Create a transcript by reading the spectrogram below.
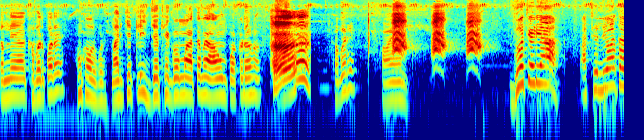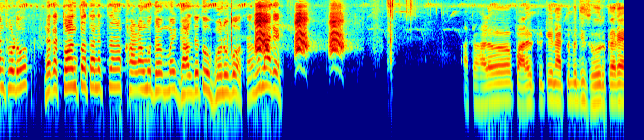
તમને ખબર પડે? શું ખબર પડે? મારી કેટલી ઇજ્જત છે ગોમાં તમે આવું પકડો. ખબર હે? હા એમ. જો ચડિયા આ છે લેવા તને છોડું. નકર તન તો તને તને ખાડામાં ધમ- ગાલ દેતો ઊભો ને ઊભો તને શું લાગે? આ તો હાડો પાળો તૂટીને આટલું બધું જોર કરે.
